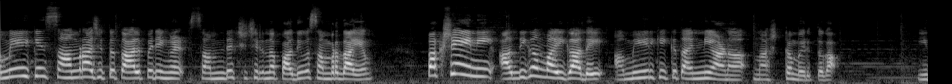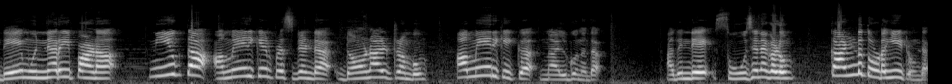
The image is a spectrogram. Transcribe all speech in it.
അമേരിക്കൻ സാമ്രാജ്യത്വ താൽപ്പര്യങ്ങൾ സംരക്ഷിച്ചിരുന്ന പതിവ് സമ്പ്രദായം പക്ഷേ ഇനി അധികം വൈകാതെ അമേരിക്കയ്ക്ക് തന്നെയാണ് നഷ്ടം വരുത്തുക. ഇതേ മുന്നറിയിപ്പാണ് നിയുക്ത അമേരിക്കൻ പ്രസിഡന്റ് ഡൊണാൾഡ് ട്രംപും അമേരിക്കയ്ക്ക് നൽകുന്നത്. അതിന്റെ സൂചനകളും കണ്ടു തുടങ്ങിയിട്ടുണ്ട്.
